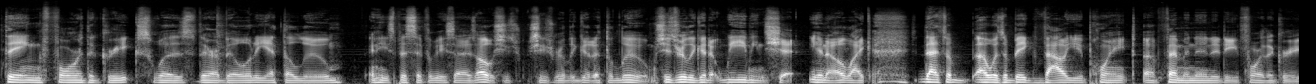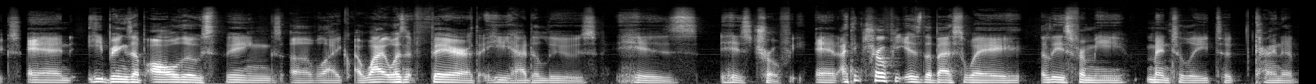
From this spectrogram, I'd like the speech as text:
thing for the Greeks was their ability at the loom and he specifically says, "Oh, she's she's really good at the loom. She's really good at weaving shit." You know, like that's a that was a big value point of femininity for the Greeks. And he brings up all those things of like why it wasn't fair that he had to lose his his trophy. And I think trophy is the best way, at least for me mentally, to kind of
